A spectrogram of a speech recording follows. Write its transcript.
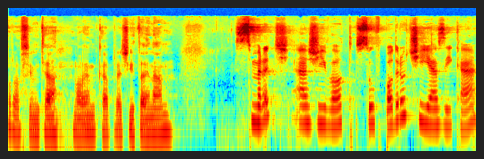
prosím ťa, Noemka, prečítaj nám. Smrť a život sú v područí jazyka,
